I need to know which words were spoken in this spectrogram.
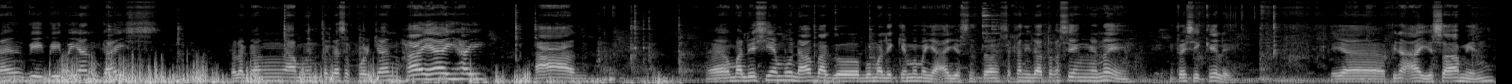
Yan, BB pa yan, guys. Talagang aming taga-support yan. Hi, hi, hi. Yan. Uh, umalis yan muna bago bumalik yan mamaya. Ayos na to. Sa kanila to kasi yung ano eh, yung tricycle eh. Kaya pinaayos sa amin.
